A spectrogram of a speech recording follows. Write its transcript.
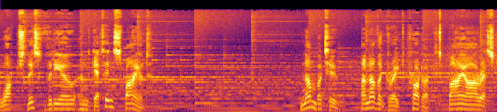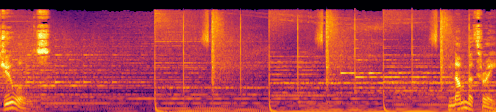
Watch this video and get inspired. Number 2 Another great product by RS Jewels. Number 3.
